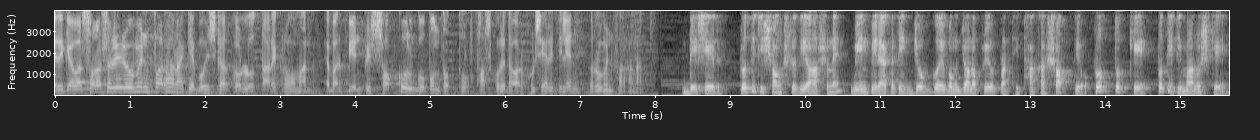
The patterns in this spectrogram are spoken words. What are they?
এদিকে আবার সরাসরি রুমিন ফারহানাকে বহিষ্কার করল তারেক রহমান। এবার বিএনপির সকল গোপন তথ্য ফাঁস করে দেওয়ার হুঁশিয়ারি দিলেন রুমিন ফারহানা। দেশের প্রতিটি সংসদীয় আসনে বিএনপির একাধিক যোগ্য এবং জনপ্রিয় প্রার্থী থাকা সত্ত্বেও প্রত্যেককে প্রতিটি মানুষকে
